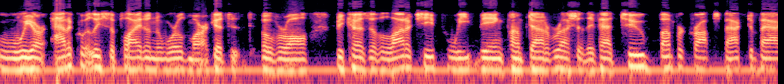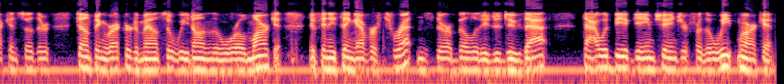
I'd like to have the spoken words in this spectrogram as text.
we are adequately supplied on the world market overall because of a lot of cheap wheat being pumped out of Russia. They've had two bumper crops back to back, and so they're dumping record amounts of wheat on the world market. If anything ever threatens their ability to do that, that would be a game changer for the wheat market.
